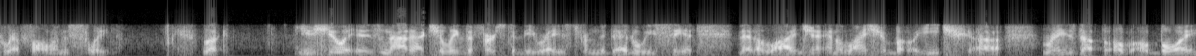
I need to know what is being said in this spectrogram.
who have fallen asleep. Look, Yeshua is not actually the first to be raised from the dead. We see it that Elijah and Elisha each uh, raised up a, a boy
